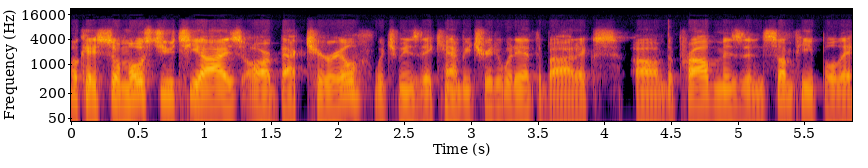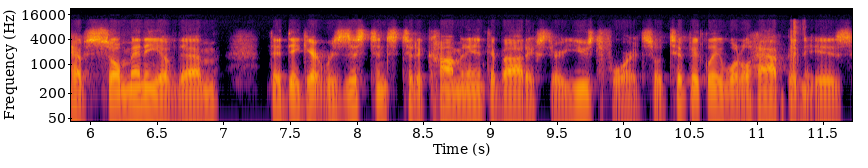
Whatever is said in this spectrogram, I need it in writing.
Okay, so most UTIs are bacterial, which means they can be treated with antibiotics. Um, the problem is that in some people, they have so many of them that they get resistance to the common antibiotics that are used for it. So typically what will happen is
